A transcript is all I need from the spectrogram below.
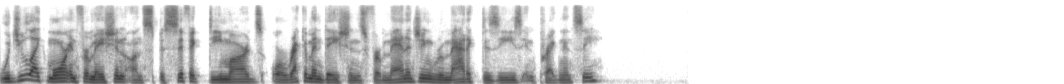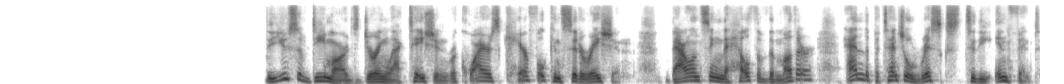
Would you like more information on specific DMARDs or recommendations for managing rheumatic disease in pregnancy? The use of DMARDs during lactation requires careful consideration, balancing the health of the mother and the potential risks to the infant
